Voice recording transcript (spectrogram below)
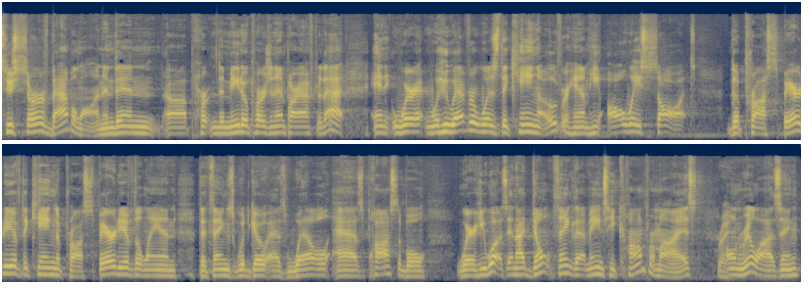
to serve Babylon and then uh, per, the Medo Persian Empire after that. And where, whoever was the king over him, he always sought the prosperity of the king, the prosperity of the land, that things would go as well as possible where he was. And I don't think that means he compromised right. on realizing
